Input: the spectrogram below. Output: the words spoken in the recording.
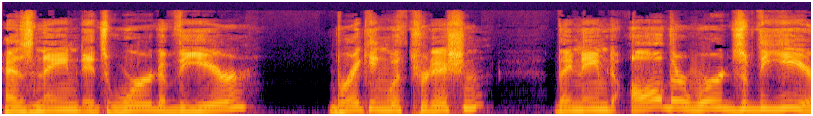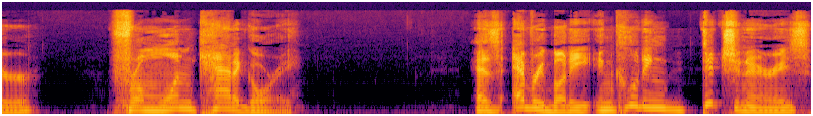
has named its word of the year, breaking with tradition. They named all their words of the year from one category. As everybody, including dictionaries,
